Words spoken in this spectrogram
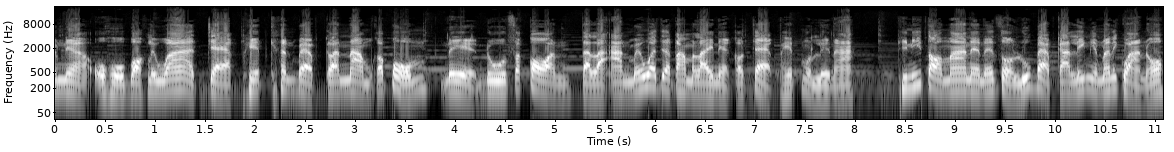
มเนี่ยโอ้โหบอกเลยว่าแจกเพชรกันแบบกระหน่ำครับผมเนี่ดูซะก่อนแต่ละอันไม่ว่าจะทำอะไรเนี่ยเขาแจกเพชรหมดเลยนะ ทีนี้ต่อมาเนี่ยในส่วนรูปแบบการเล่นกันมากดีกว่าเนาะ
